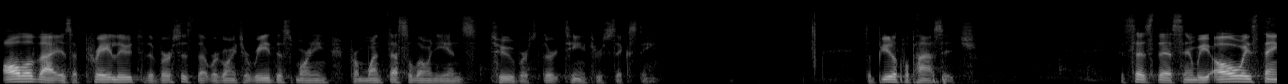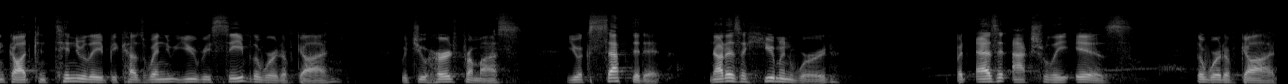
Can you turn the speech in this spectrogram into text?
all of that is a prelude to the verses that we're going to read this morning from 1 Thessalonians 2, verse 13 through 16. It's a beautiful passage. It says this, and we always thank God continually because when you received the word of God, which you heard from us, you accepted it not as a human word, but as it actually is the Word of God,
